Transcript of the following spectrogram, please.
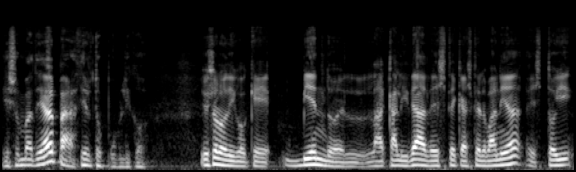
y es un material para cierto público. Yo solo digo que viendo el- la calidad de este Castlevania, estoy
